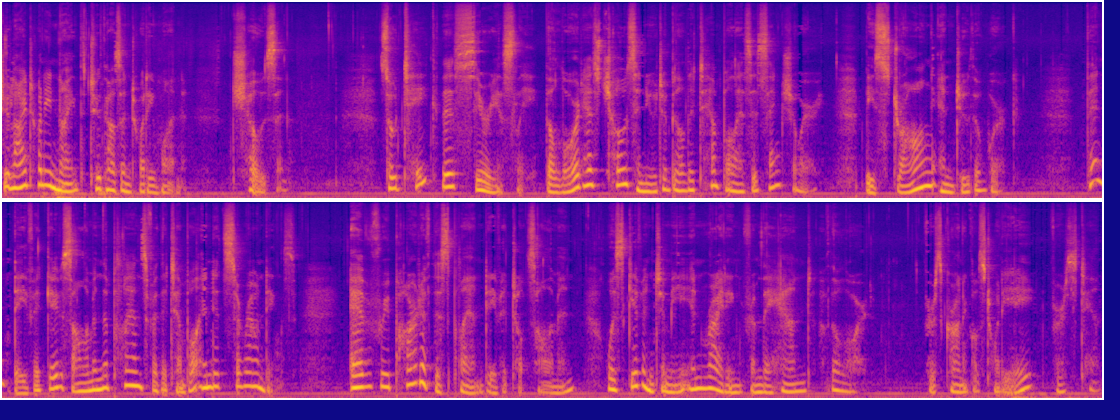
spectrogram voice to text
July 29th, 2021. Chosen. So take this seriously. The Lord has chosen you to build a temple as his sanctuary. Be strong and do the work. Then David gave Solomon the plans for the temple and its surroundings. Every part of this plan, David told Solomon, was given to me in writing from the hand of the Lord. 1 Chronicles 28, verse 10.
